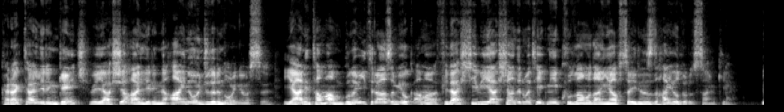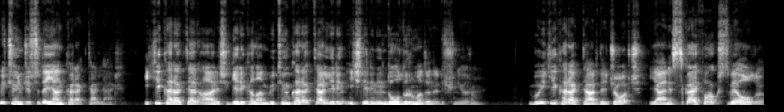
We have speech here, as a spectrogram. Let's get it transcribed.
karakterlerin genç ve yaşlı hallerini aynı oyuncuların oynaması. Yani tamam buna itirazım yok ama Flash TV yaşlandırma tekniği kullanmadan yapsaydınız daha iyi olurdu sanki. Üçüncüsü de yan karakterler. İki karakter hariç geri kalan bütün karakterlerin içlerinin doldurmadığını düşünüyorum. Bu iki karakter de George yani Skyfox ve oğlu.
